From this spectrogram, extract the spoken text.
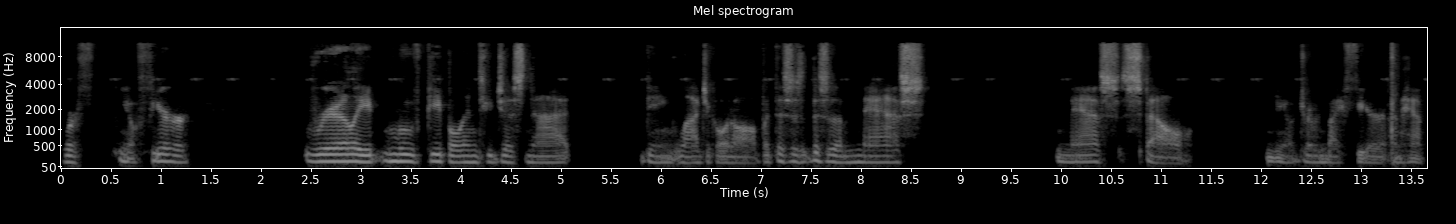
where you know fear really moved people into just not being logical at all. But this is this is a mass mass spell you know driven by fear on half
